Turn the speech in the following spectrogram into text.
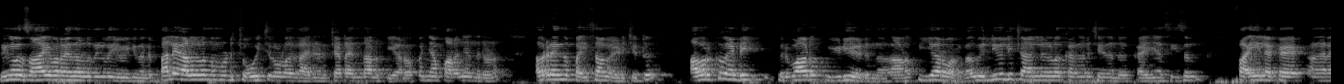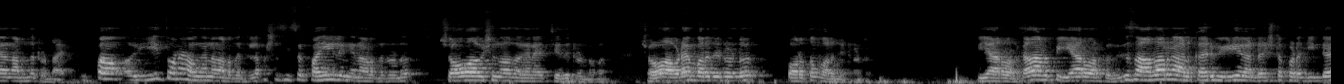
നിങ്ങൾ സായി പറയുന്നുണ്ട് നിങ്ങൾ ചോദിക്കുന്നുണ്ട്. പല ആളുകളും നമ്മളോട് ചോദിച്ചിട്ടുള്ള കാര്യമാണ്. ചേട്ടാ എന്താണ് പി ആർ അപ്പം ഞാൻ പറഞ്ഞു തന്നിട്ടാണ് അവരുടെ നിന്ന് പൈസ മേടിച്ചിട്ട് അവർക്ക് വേണ്ടി ഒരുപാട് വീഡിയോ ഇടുന്നതാണ് പി ആർ വർക്ക് അത് വലിയ വലിയ ചാനലുകളൊക്കെ അങ്ങനെ ചെയ്യുന്നുണ്ട് കഴിഞ്ഞ സീസൺ ഫൈവിലൊക്കെ അങ്ങനെ നടന്നിട്ടുണ്ടായിരുന്നു. ഇപ്പം ഈ തവണ അങ്ങനെ നടന്നിട്ടില്ല. പക്ഷേ സീസൺ ഫൈവിൽ ഇങ്ങനെ നടന്നിട്ടുണ്ട്. ശോഭ വിശ്വനാഥ് അങ്ങനെ ചെയ്തിട്ടുണ്ടെന്ന്. ഷോ അവിടെയും പറഞ്ഞിട്ടുണ്ട് പുറത്തും പറഞ്ഞിട്ടുണ്ട്. പി ആർ വർക്ക് അതാണ് പി ആർ വർക്ക് ഇത് സാധാരണ ആൾക്കാർ വീഡിയോ കണ്ട് ഇഷ്ടപ്പെടും ജിന്റെ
